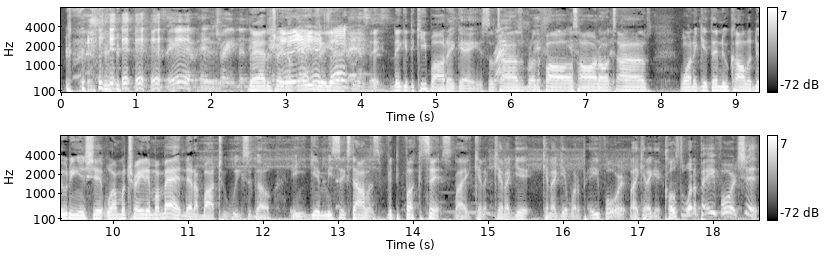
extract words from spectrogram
they ain't never had to trade nothing. They had to trade no games. yeah, Yeah, exactly. They, they get to keep all their games. Sometimes Right. brother falls hard on do it. times. Want to get that new Call of Duty and shit. Well, I'm gonna trade in my Madden that I bought two weeks ago, and you give me six dollars fifty fucking cents. Like, can I can I get can I get what I paid for it? Like, can I get close to what I paid for it? Shit.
